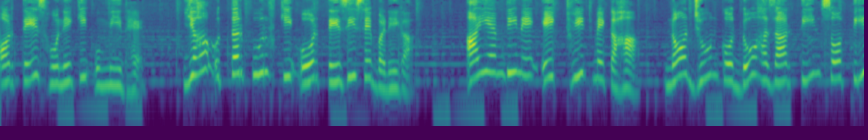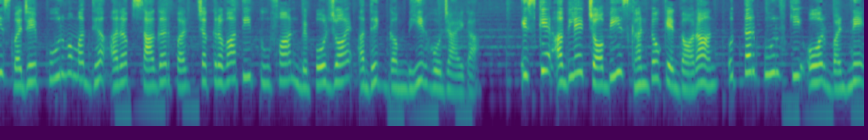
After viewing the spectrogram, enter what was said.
और तेज होने की उम्मीद है। यह उत्तर पूर्व की ओर तेज़ी से बढ़ेगा। आईएमडी ने एक ट्वीट में कहा 9 जून को 2330 बजे पूर्व मध्य अरब सागर पर चक्रवाती तूफ़ान बिपोरजॉय अधिक गंभीर हो जाएगा। इसके अगले 24 घंटों के दौरान उत्तर पूर्व की ओर बढ़ने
